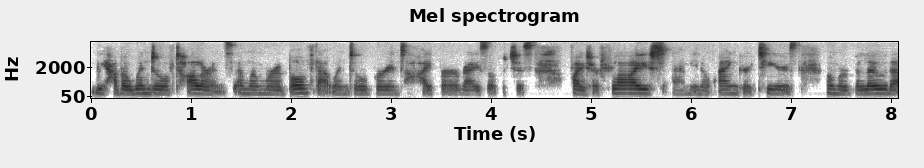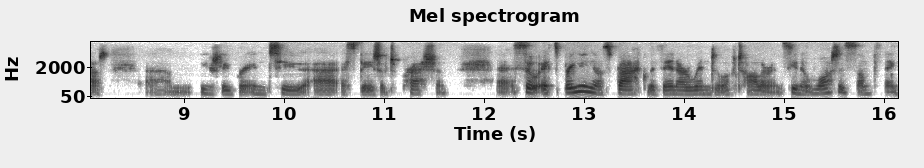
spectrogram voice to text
we have a window of tolerance and when we're above that window we're into hyper arousal which is fight or flight um, you know anger tears. When we're below that um, usually we're into uh, a state of depression. Uh, so it's bringing us back within our window of tolerance. You know, what is something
